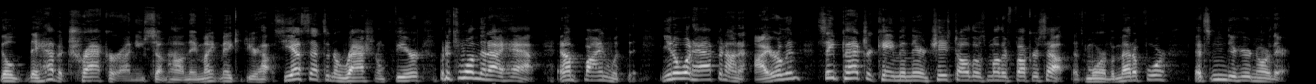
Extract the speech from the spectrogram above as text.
they'll they have a tracker on you somehow and they might make it to your house. Yes, that's an irrational fear, but it's one that I have and I'm fine with it. You know what happened on Ireland? St. Patrick came in there and chased all those motherfuckers out. That's more of a metaphor. That's neither here nor there.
